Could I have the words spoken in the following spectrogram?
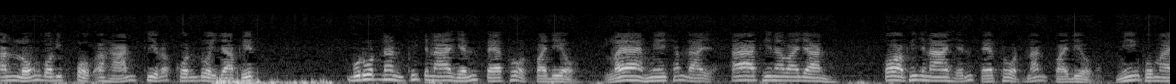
อันหลงบริโภคอาหารที่ละคนด้วยยาพิษ บุรุษนั่นพิจารณาเห็นแต่โทษฝ่ายเดียว และมีชั้นใดอาทินาวายานก็พิจารณาเห็นแต่โทษนั้นฝ่ายเดียว มีผมา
